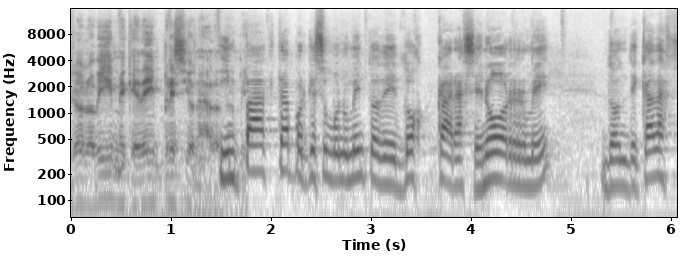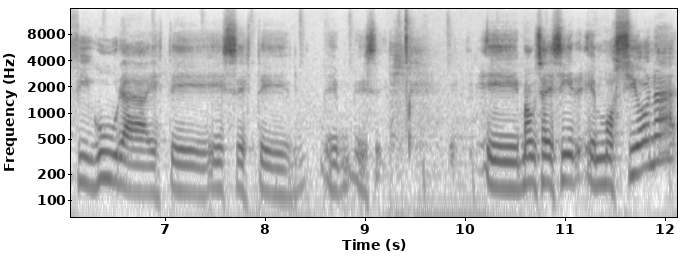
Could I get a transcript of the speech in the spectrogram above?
Yo lo vi y me quedé impresionado. Impacta porque es un monumento de dos caras enorme, donde cada figura este, es, este, eh, vamos a decir, emociona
